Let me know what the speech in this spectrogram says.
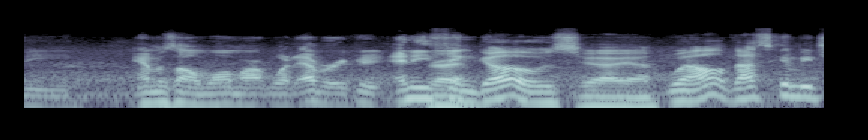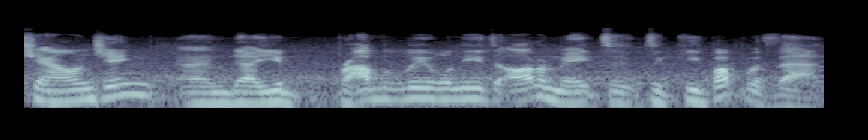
the Amazon, Walmart, whatever, anything Right. goes. Yeah. Yeah. Well, that's going to be challenging, and uh, you probably will need to automate to, to keep up with that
